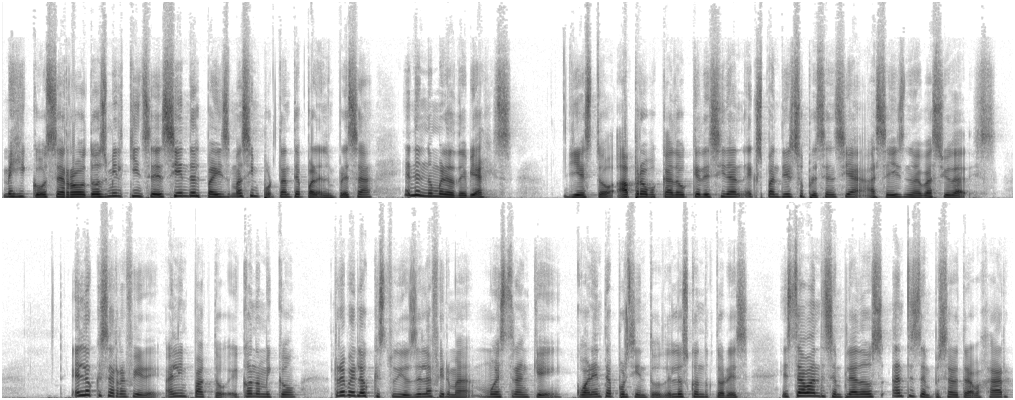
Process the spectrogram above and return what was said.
México cerró 2015 siendo el país más importante para la empresa en el número de viajes, y esto ha provocado que decidan expandir su presencia a seis nuevas ciudades. En lo que se refiere al impacto económico, reveló que estudios de la firma muestran que 40% de los conductores estaban desempleados antes de empezar a trabajar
